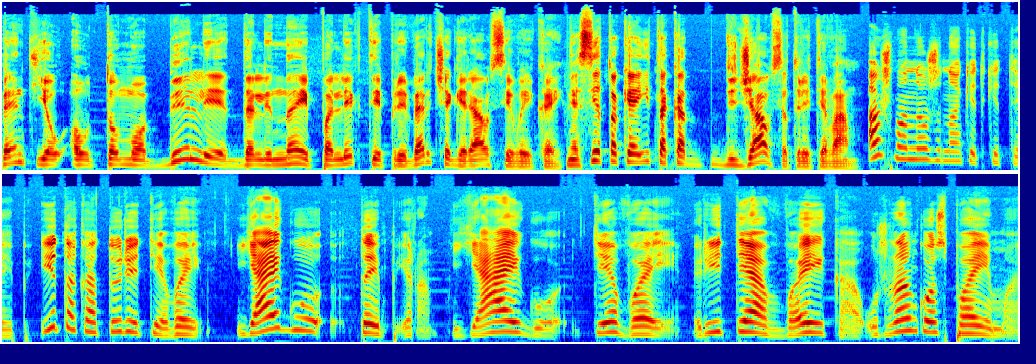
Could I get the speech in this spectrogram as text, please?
bent jau automobilį dalinai palikti priverčia geriausiai vaikai? Nes jie tokia įtaka didžiausia turi tėvam. Aš manau, žinokit kitaip. Įtaka turi tėvai. Jeigu taip yra, jeigu tėvai ryte vaiką už rankos paima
